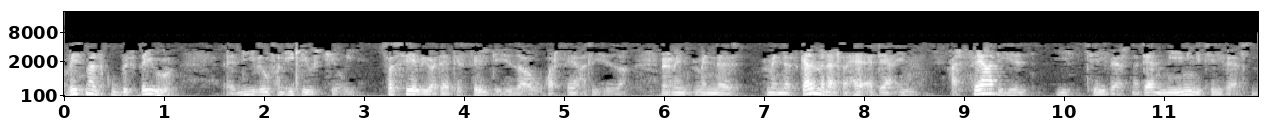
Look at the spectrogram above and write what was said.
Og hvis man skulle beskrive uh, livet ud fra en ikke-livsteori, så ser vi jo, at der er tilfældigheder og uretfærdigheder. Ja. Men, men, uh, men skal man altså have, at der er en retfærdighed i tilværelsen, at der er en mening i tilværelsen,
